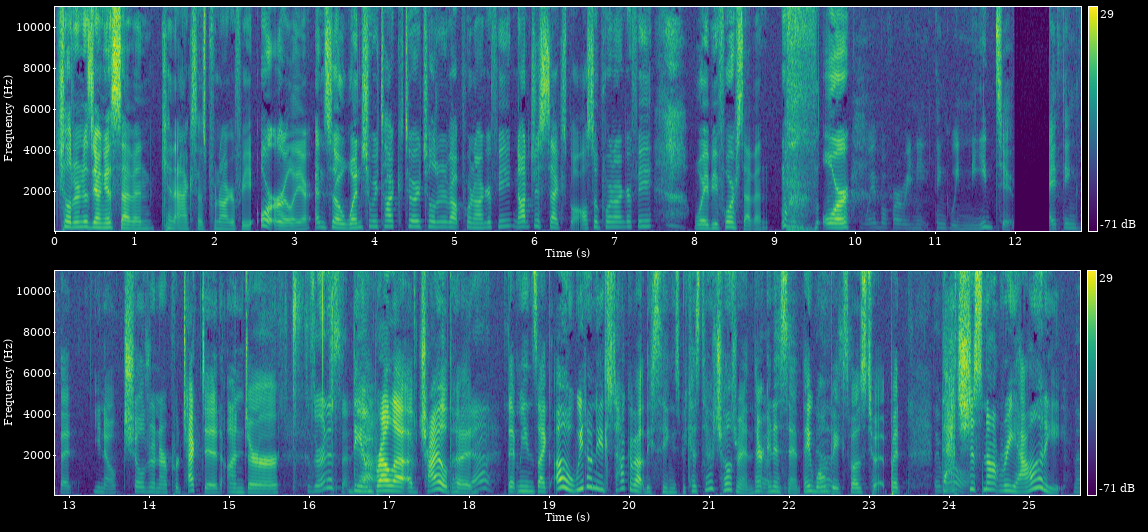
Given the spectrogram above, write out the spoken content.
Children as young as seven can access pornography or earlier. And so, when should we talk to our children about pornography? Not just sex, but also pornography? Way before seven. or, way before we need, think we need to. I think that, you know, children are protected under because they're innocent. the umbrella of childhood. Yeah. That means, like, oh, we don't need to talk about these things because they're children. They're Yes. innocent. They won't be exposed to it. But They that's will. just not reality. No.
